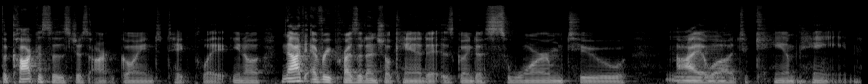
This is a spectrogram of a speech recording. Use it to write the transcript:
the caucuses just aren't going to take place. You know, not every presidential candidate is going to swarm to mm. Iowa to campaign.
